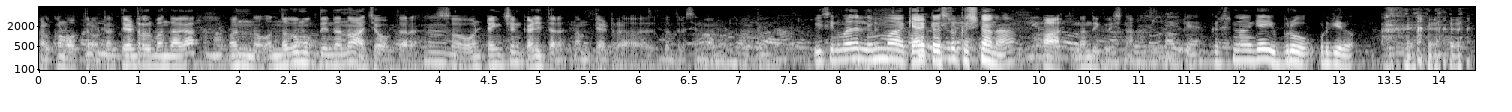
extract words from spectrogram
ಕಳ್ಕೊಂಡು ಹೋಗ್ತಾರೆ. ಒಟ್ಟು ಥಿಯೇಟ್ರಲ್ಲಿ ಬಂದಾಗ ಒಂದು ಒಂದು ನಗು ಮುಖದಿಂದನೂ ಆಚೆ ಹೋಗ್ತಾರೆ. ಸೊ ಒಂದು ಟೆನ್ಷನ್ ಕಳೀತಾರೆ ನಮ್ಮ ಥಿಯೇಟ್ರ್ ಬಂದರೆ ಸಿನಿಮಾ ನೋಡಿದ್ರೆ ಈ ಸಿನಿಮಾದಲ್ಲಿ ನಿಮ್ಮ ಕ್ಯಾರೆಕ್ಟರ್ ಹೆಸರು ಕೃಷ್ಣನ? ಹಾಂ ನಂದಿ ಕೃಷ್ಣ. ಓಕೆ ಕೃಷ್ಣನಿಗೆ ಇಬ್ಬರು ಹುಡುಗಿರು.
